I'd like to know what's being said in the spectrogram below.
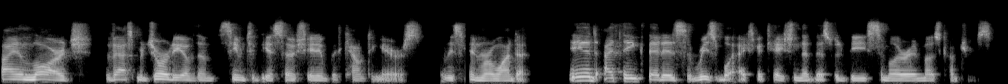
by and large, the vast majority of them seem to be associated with counting errors, at least in Rwanda. And I think that is a reasonable expectation that this would be similar in most countries.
